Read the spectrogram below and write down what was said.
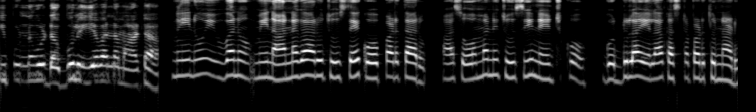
ఇప్పుడు నువ్వు డబ్బులు ఇయ్యవన్నమాట. నేను ఇవ్వను. మీ నాన్నగారు చూస్తే కోప్పడతారు. ఆ సోమని చూసి నేర్చుకో. గొడ్డులా ఎలా కష్టపడుతున్నాడు.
